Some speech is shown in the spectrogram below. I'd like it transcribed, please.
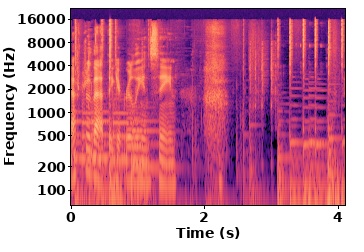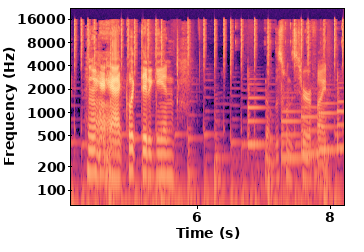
after that they get really insane. I clicked it again. No, this one's terrifying.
